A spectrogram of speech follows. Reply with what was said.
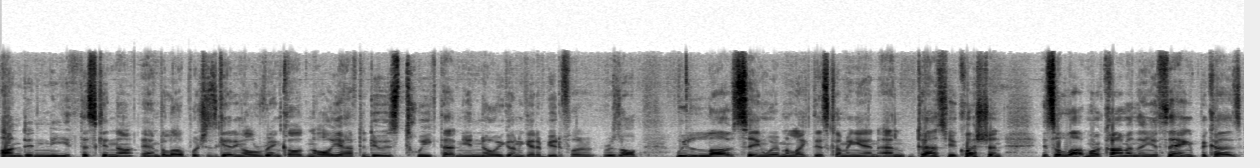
underneath the skin envelope, which is getting all wrinkled, and all you have to do is tweak that, and you know you're going to get a beautiful result. We love seeing women like this coming in. And to answer your question, it's a lot more common than you think because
